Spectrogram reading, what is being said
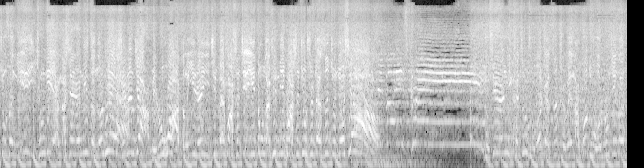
就算你已称帝，那些人你怎能替？谁人家美如画，等一人已金白发，是剑一动那天地，怕是就是战死九霄下。有些人你看清楚，战死只为那国土。如今当真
